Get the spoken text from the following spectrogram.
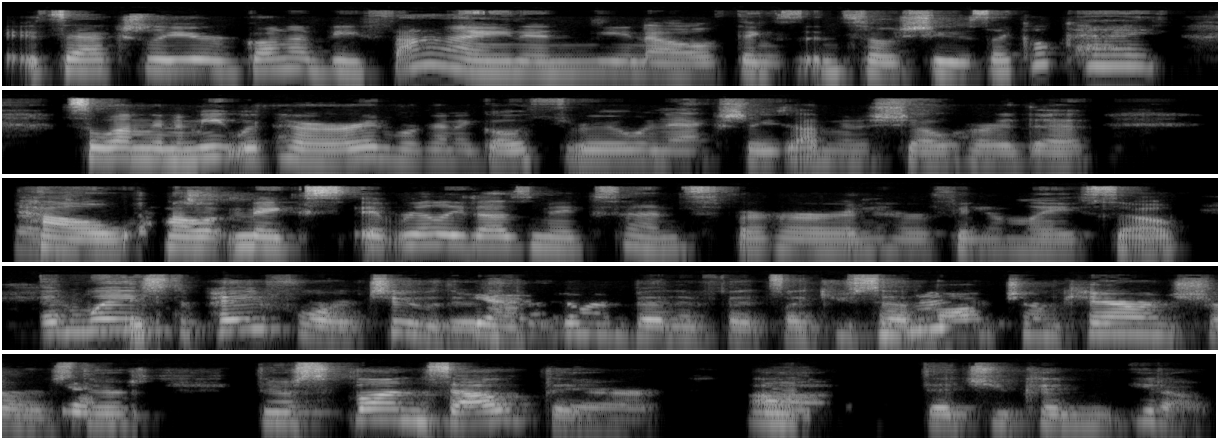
it's actually, you're going to be fine. And, you know, things. And so she was like, okay. So I'm going to meet with her and we're going to go through and actually I'm going to show her the, how, how it makes, it really does make sense for her and her family. So and ways to pay for it too. There's Yeah. different benefits, like you said, Mhm. long-term care insurance. Yeah. There's there's funds out there Yeah. uh, that you can, you know,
